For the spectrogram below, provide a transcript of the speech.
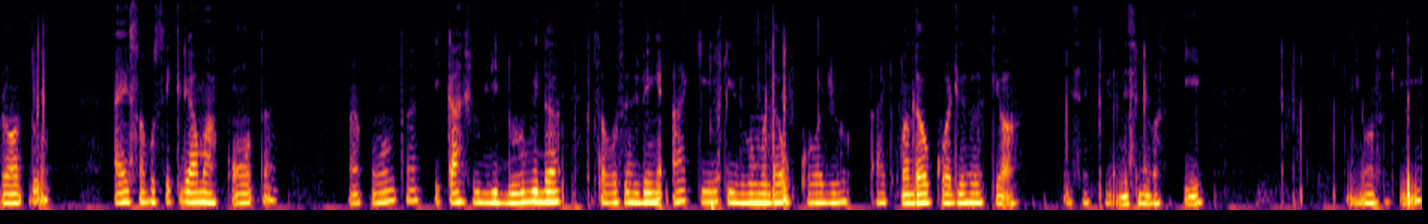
pronto. Aí é só você criar uma conta a conta e caso de dúvida. É só vocês virem aqui que eles vão mandar o código. Aqui, mandar o código aqui ó. Esse aqui ó, nesse negócio aqui. Negócio aqui.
